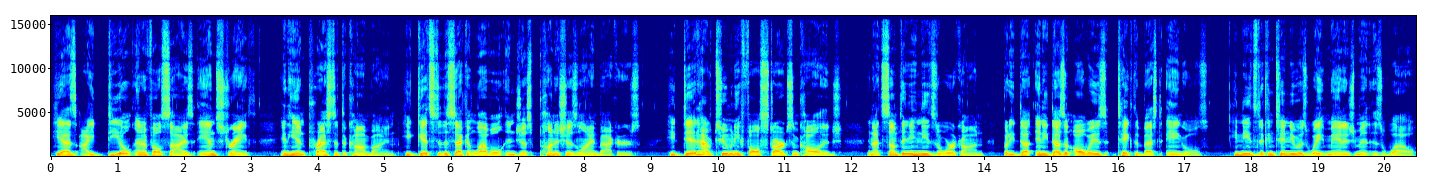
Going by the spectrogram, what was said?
He has ideal NFL size and strength, and he impressed at the combine. He gets to the second level and just punishes linebackers. He did have too many false starts in college, and that's something he needs to work on. But he does, and he doesn't always take the best angles. He needs to continue his weight management as well.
